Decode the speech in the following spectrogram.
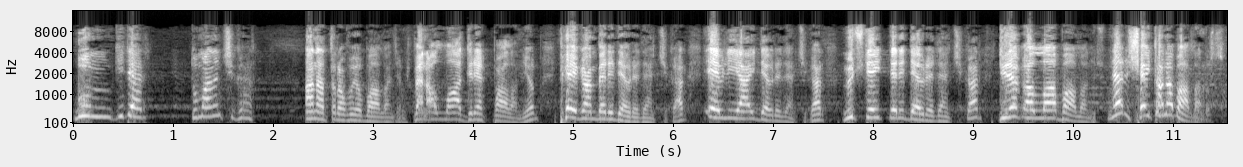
Bum gider. Dumanın çıkar. Ana trafoya bağlanacağım. Ben Allah'a direkt bağlanıyorum. Peygamberi devreden çıkar. Evliyayı devreden çıkar. Müçtehitleri devreden çıkar. Direkt Allah'a bağlanıyorsun. Nerede? Şeytana bağlanırsın.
